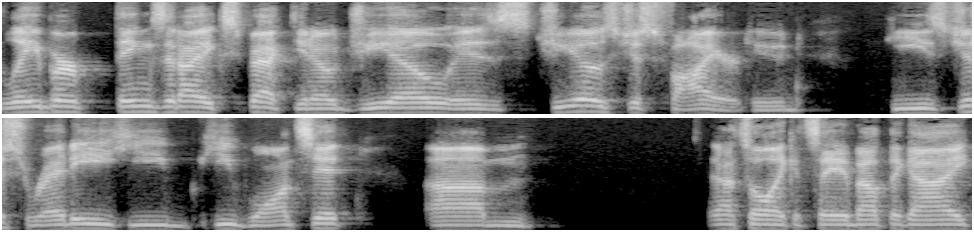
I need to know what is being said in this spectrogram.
Gleyber, things that I expect. You know, Gio is Gio's just fire, dude. He's just ready. He he wants it. Um, that's all I could say about the guy.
